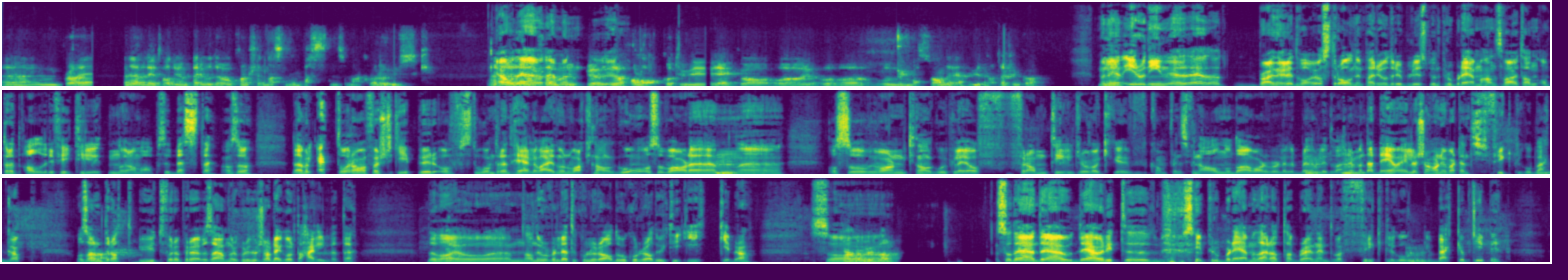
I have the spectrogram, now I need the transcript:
Eh, Brian Elliot hadde jo en periode og kanskje nesten den beste som jeg klarer å huske. Ja, det er jo det, men- men Halak og Turek og, og, og, og masse andre uten at det funka. Men en ironien i det er at Brian Elliot var jo strålende i perioder i blues, men problemet hans var jo at han omtrent aldri fikk tilliten når han var på sitt beste. Altså, Det er vel ett år han var førstekeeper og sto omtrent hele veien når han var knallgod, og så var det en eh, og så var han knallgod i playoff fram til tror jeg var conference-finalen, og da var det vel, ble det litt verre. Men det er det, og ellers så har han jo vært en fryktelig god backup. Og så har han dratt ut for å prøve seg i andre klubber, så har det gått til helvete. Det var jo, eh, Han gjorde vel det til Colorado, og Colorado gikk det jo ikke bra. Så så det, det, er jo, det er jo litt uh, problemet der, at Brian Helt var fryktelig god backup-keeper.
